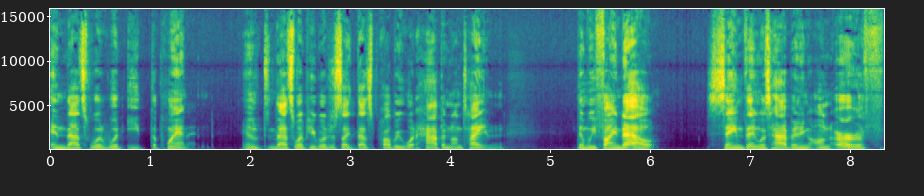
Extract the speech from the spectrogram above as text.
and that's what would eat the planet. And that's why people are just like, that's probably what happened on Titan. Then we find out same thing was happening on Earth,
